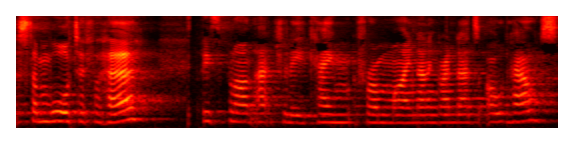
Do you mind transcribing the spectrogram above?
some water for her. This plant actually came from my nan and granddad's old house.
